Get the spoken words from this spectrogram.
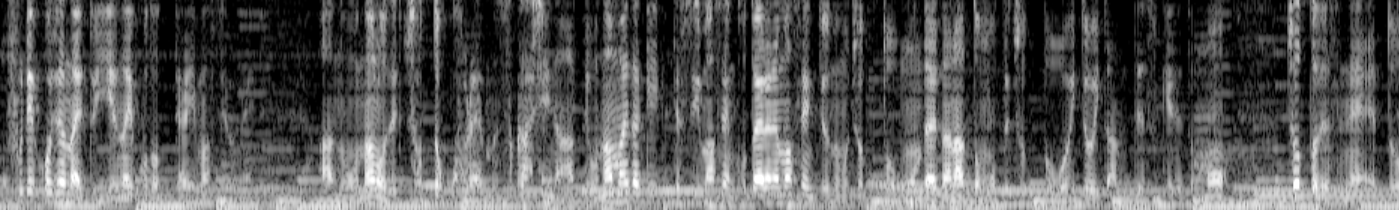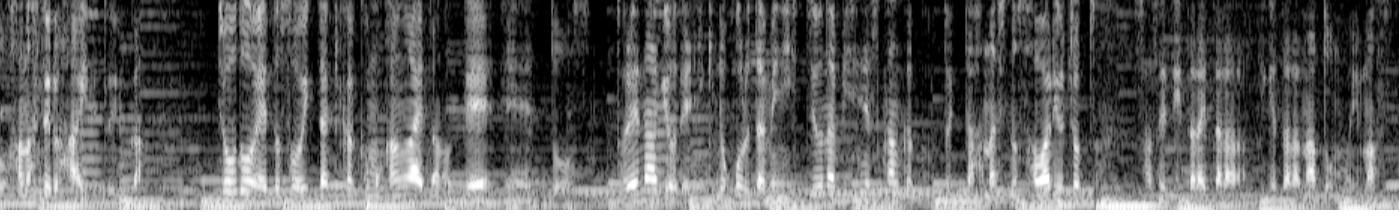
うオフレコじゃないと言えないことってありますよね。あのなのでちょっとこれ難しいなってお名前だけ言ってすいません答えられませんっていうのもちょっと問題だなと思ってちょっと置いておいたんですけれども ちょっとですね、えっと、話せる範囲でというかちょうど、えっと、そういった企画も考えたので、えっと、トレーナー業で生き残るために必要なビジネス感覚といった話の触りをちょっとさせていただいたらいけたらなと思います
